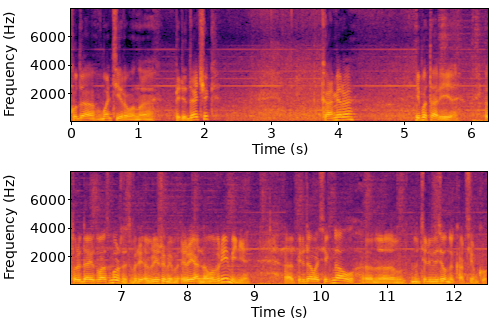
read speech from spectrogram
куда вмонтирован э, передатчик, камера и батарея, который дает возможность в режиме реального времени э, передавать сигнал э, на телевизионную картинку.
